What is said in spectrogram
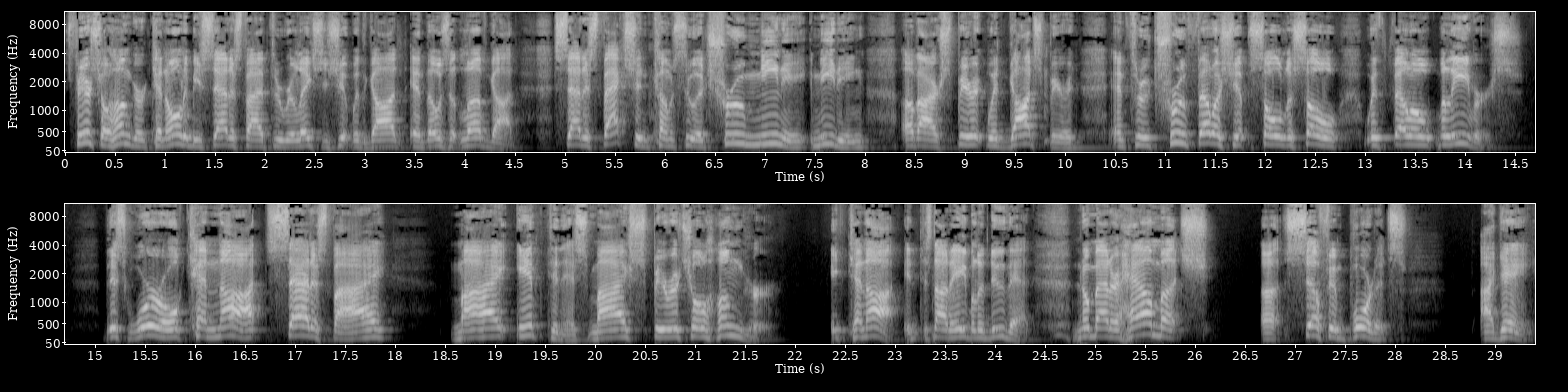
Spiritual hunger can only be satisfied through relationship with God and those that love God. Satisfaction comes through a true meaning, meeting of our spirit with God's spirit and through true fellowship soul to soul with fellow believers. This world cannot satisfy my emptiness, my spiritual hunger. It cannot. It's not able to do that. No matter how much uh, self-importance I gain,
